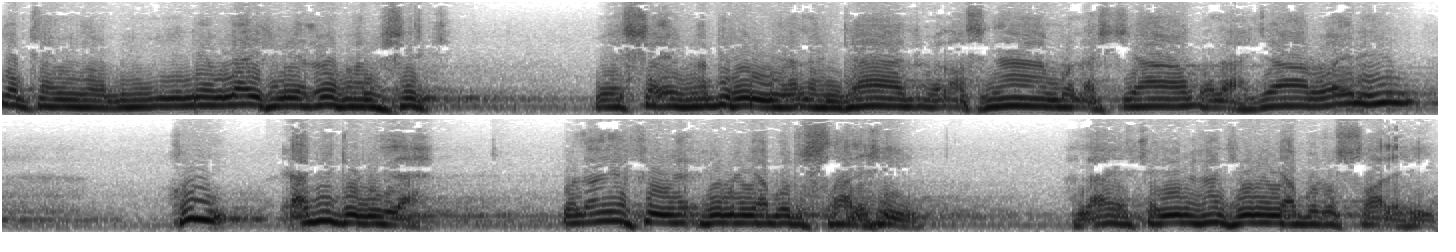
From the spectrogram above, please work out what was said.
يبتغون ربهم إن أولئك الذين يدعون عن الشرك ويستعيذون بهم من الأنداد والأصنام والأشجار والأحجار وغيرهم. هم عبيد لله والآية في من يعبد الصالحين. الآية الكريمة في من يعبد الصالحين.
